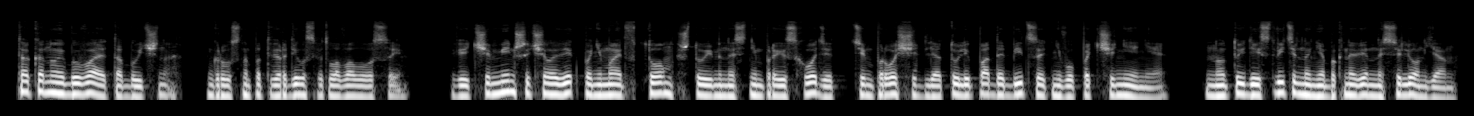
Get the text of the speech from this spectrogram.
Так оно и бывает обычно, грустно подтвердил светловолосый. Ведь чем меньше человек понимает в том, что именно с ним происходит, тем проще для Тулипа добиться от него подчинения. Но ты действительно необыкновенно силен, Ян.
